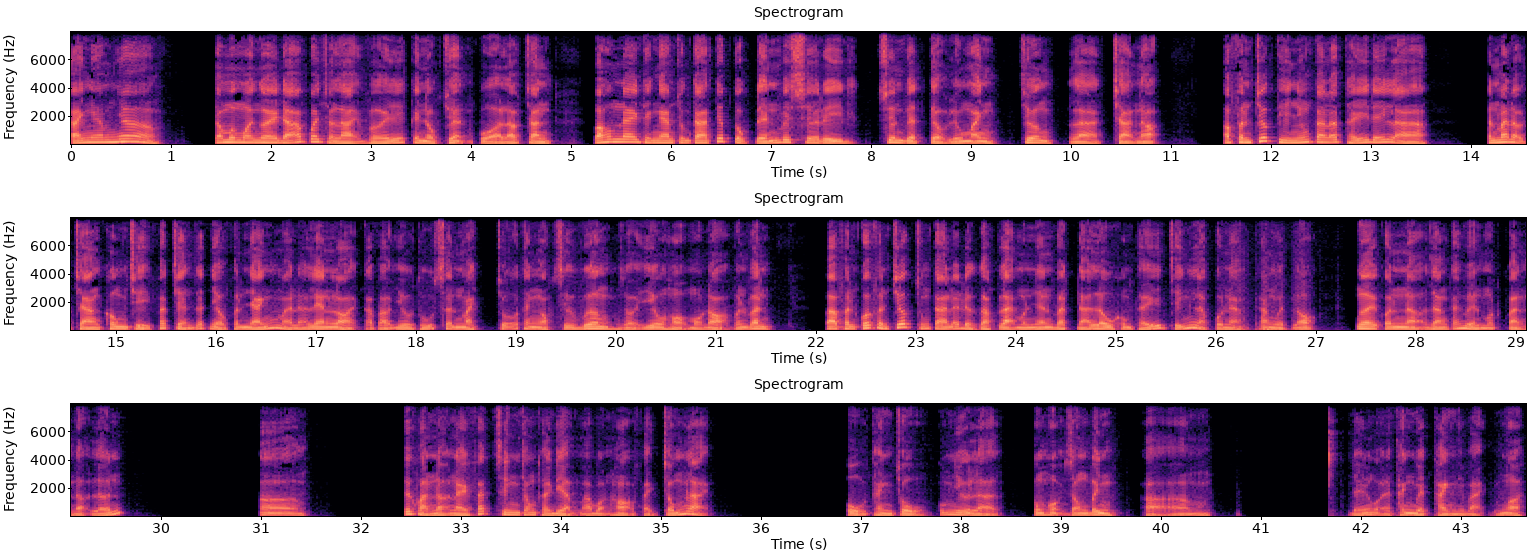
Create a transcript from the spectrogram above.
Các anh em nhá. Chào mừng mọi người đã quay trở lại với kênh đọc truyện của Lão Trần. Và hôm nay thì anh em chúng ta tiếp tục đến với series Xuyên Việt Tiểu Lưu Manh, chương là Trả Nợ. Ở phần trước thì chúng ta đã thấy đấy là thân mát đạo tràng không chỉ phát triển rất nhiều phân nhánh mà đã len lỏi cả vào yêu thú sơn mạch, chỗ Thanh Ngọc Sư Vương, rồi yêu hổ màu đỏ vân vân. Và phần cuối phần trước chúng ta đã được gặp lại một nhân vật đã lâu không thấy chính là cô nàng Thang Nguyệt Lộ, người còn nợ Giang Thái Huyền một khoản nợ lớn Ờ, cái khoản nợ này phát sinh trong thời điểm mà bọn họ phải chống lại phủ thành chủ cũng như là công hội dòng binh ở đấy gọi là Thanh Nguyệt Thành như vậy đúng rồi.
